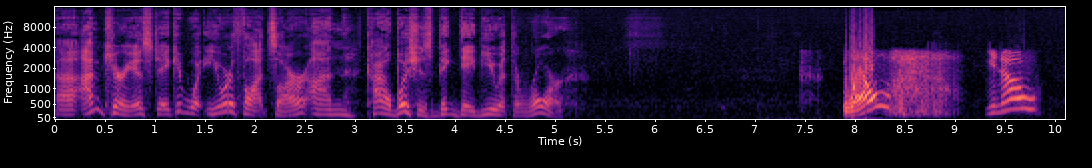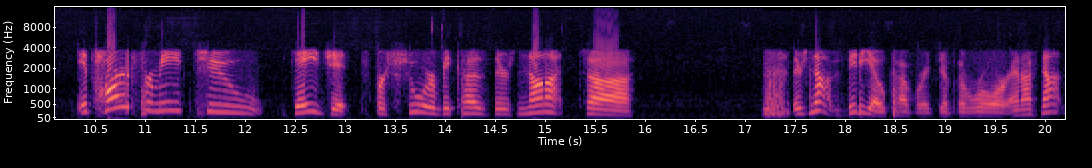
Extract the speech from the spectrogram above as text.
Uh, I'm curious, Jacob, what your thoughts are on Kyle Busch's big debut at the Roar. Well, you know, it's hard for me to gauge it for sure because there's not uh, there's not video coverage of the roar, and I've not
